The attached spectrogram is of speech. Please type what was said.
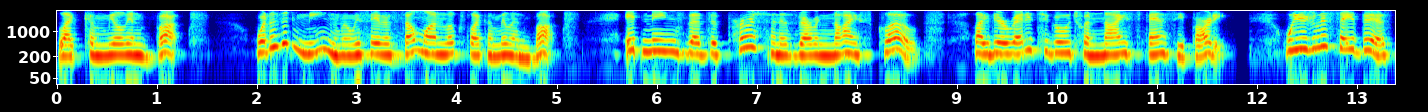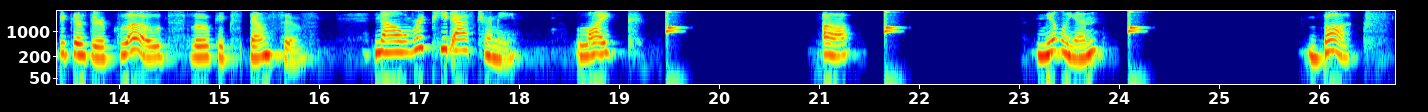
like a million bucks. What does it mean when we say that someone looks like a million bucks? It means that the person is wearing nice clothes, like they're ready to go to a nice fancy party. We usually say this because their clothes look expensive. Now repeat after me. Like a million bucks.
